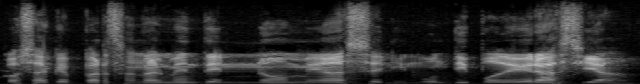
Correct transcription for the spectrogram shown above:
cosa que personalmente no me hace ningún tipo de gracia.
